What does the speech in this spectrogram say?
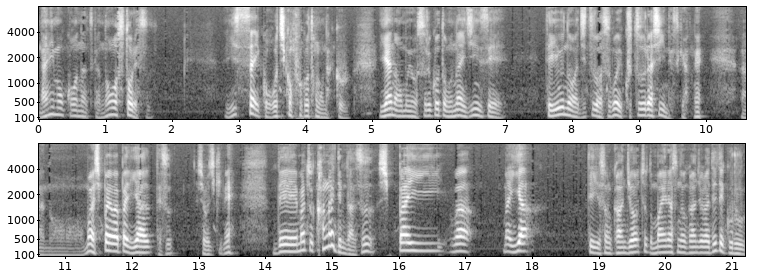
何もこうなんですかノーストレス。一切こう落ち込むこともなく 嫌な思いをすることもない人生っていうのは実はすごい苦痛らしいんですけどね。あのまあ失敗はやっぱり嫌です。正直ね。でまあちょっと考えてみたんです。失敗はまあ嫌っていうその感情ちょっとマイナスの感情が出てくる、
